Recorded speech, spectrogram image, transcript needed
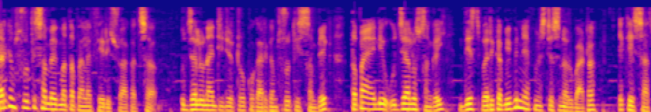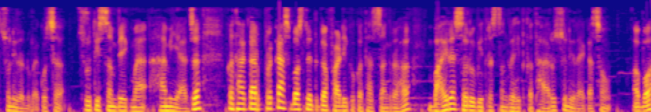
कार्यक्रम श्रुति सम्वेकमा तपाईँलाई फेरि स्वागत छ। उज्यालो नाइन्टी नेटवर्कको कार्यक्रम श्रुति सम्वेक तपाईँ अहिले उज्यालोसँगै देशभरिका विभिन्न एफएम स्टेशनहरूबाट एकैसाथ सुनिरहनु भएको छ। श्रुति सम्वेकमा हामी आज कथाकार प्रकाश बस्नेत गफाडीको कथा संग्रह भाइरसहरूभित्र संग्रहित कथाहरू सुनिरहेका छौं। अब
